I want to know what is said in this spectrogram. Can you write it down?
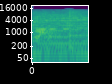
아!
